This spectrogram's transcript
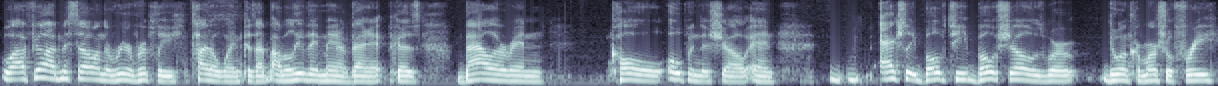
Well, I feel I missed out on the Rhea Ripley title win because I, I believe they main event it because Balor and Cole opened the show, and actually both te- both shows were doing commercial free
